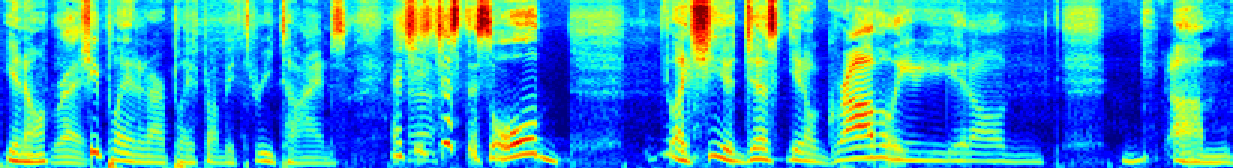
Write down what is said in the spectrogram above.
You know, Right. she played at our place probably three times, and she's just this old. Like she had just, you know, grovelly, you know, um,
